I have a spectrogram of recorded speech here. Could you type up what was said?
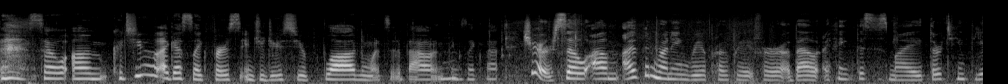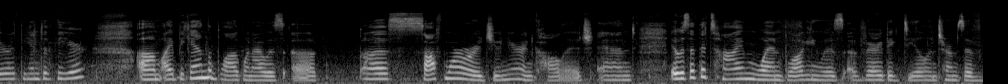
so um, could you, I guess, like first introduce your blog and what's it about and mm -hmm. things like that? Sure. So um, I've been running Reappropriate for about, I think this is my 13th year at the end of the year. Um, I began the blog when I was a a sophomore or a junior in college and it was at the time when blogging was a very big deal in terms of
